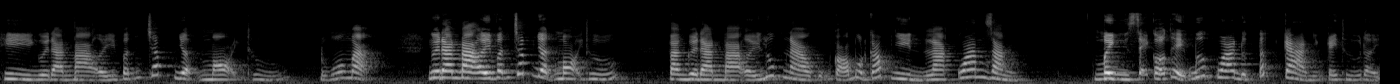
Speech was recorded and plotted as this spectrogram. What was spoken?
thì người đàn bà ấy vẫn chấp nhận mọi thứ, đúng không ạ? Người đàn bà ấy vẫn chấp nhận mọi thứ và người đàn bà ấy lúc nào cũng có một góc nhìn lạc quan rằng mình sẽ có thể bước qua được tất cả những cái thứ đấy.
